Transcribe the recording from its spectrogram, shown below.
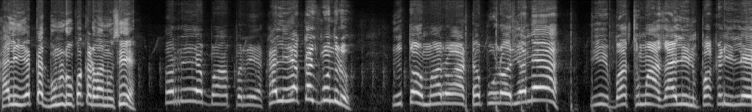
ખાલી એક જ ભૂંડું પકડવાનું છે. અરે બાપ રે ખાલી એક જ ભૂંદડું એ તો મારો આ ટપુડો રહ્યો ને એ બથમાં ચાલીને પકડી લે.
